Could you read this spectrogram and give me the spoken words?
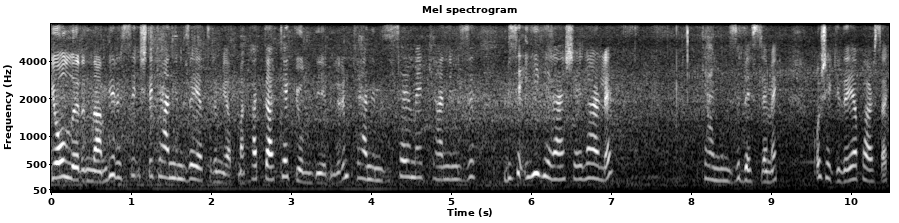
yollarından birisi işte kendimize yatırım yapmak. Hatta tek yolu diyebilirim. Kendimizi sevmek, kendimizi bize iyi gelen şeylerle kendimizi beslemek. O şekilde yaparsak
